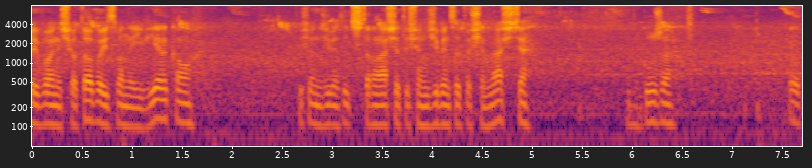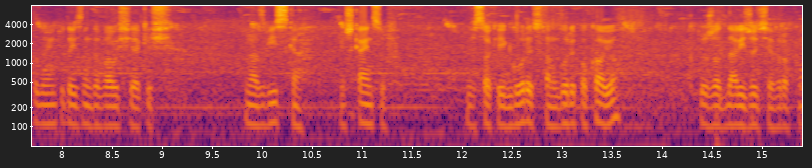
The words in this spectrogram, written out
I wojny światowej, zwanej Wielką. 1914-1918 w górze. Prawdopodobnie tutaj znajdowały się jakieś nazwiska mieszkańców Wysokiej Góry, czy tam Góry Pokoju, którzy oddali życie w roku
